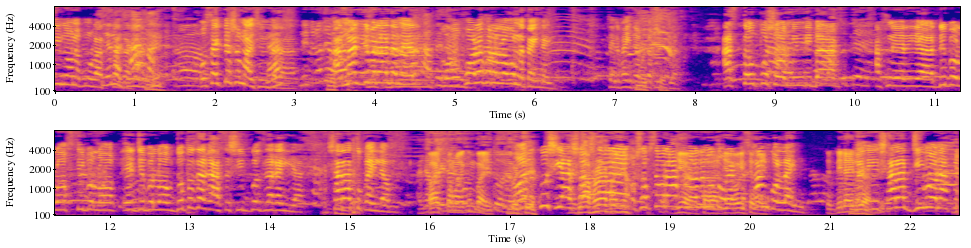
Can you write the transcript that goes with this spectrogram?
চিনি অনেক কোন রাস্তা আছে। ও সাইতে সময় তারা। আর মার দিবে রাজানের পরে পরে লগন না তাই নাই। তাই ভাই যাব আস্তে উপসর মিন্দিবাগ আপনার ইয়া ডিবলক সিবলক এ যত জায়গা আছে শিবগঞ্জ লাগাইয়া সারা তুকাইলাম মানে সারা জীবন আপনার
